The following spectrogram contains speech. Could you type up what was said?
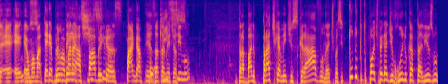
é, é- é uma matéria-prima não tem as baratíssima, fábricas- paga Exatamente, as- pouquíssimo. Um trabalho praticamente escravo, né? Tipo assim, tudo que tu pode pegar de ruim no capitalismo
